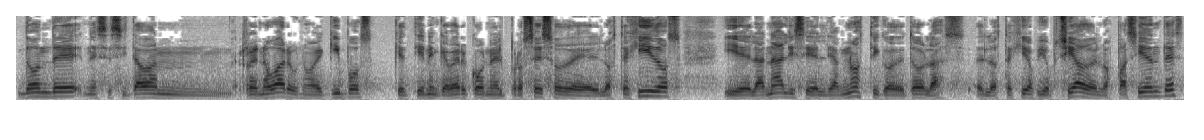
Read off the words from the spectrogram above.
donde necesitaban renovar unos equipos que tienen que ver con el proceso de los tejidos y el análisis y el diagnóstico de todos los tejidos biopsiados en los pacientes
